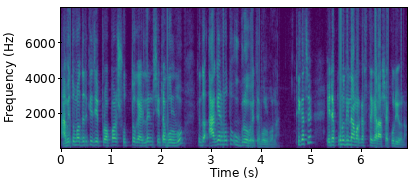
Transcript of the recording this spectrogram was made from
আমি তোমাদেরকে যে প্রপার সত্য গাইডলাইন সেটা বলব, কিন্তু আগের মতো উগ্র হইতে বলব না। ঠিক আছে? এটা কোনোদিন আমার কাছ থেকে আর আশা করিও না।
